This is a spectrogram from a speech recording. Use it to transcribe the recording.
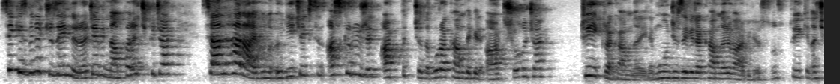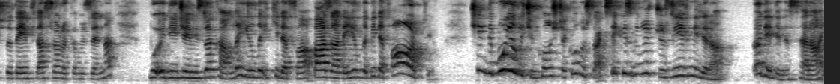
8350 lira cebinden para çıkacak sen her ay bunu ödeyeceksin. Asgari ücret arttıkça da bu rakamda bir artış olacak. TÜİK rakamlarıyla, mucizevi rakamları var biliyorsunuz. TÜİK'in açıkladığı enflasyon rakamı üzerinden bu ödeyeceğimiz rakam da yılda iki defa, bazen de yılda bir defa artıyor. Şimdi bu yıl için konuşacak olursak 8320 lira ödediniz her ay.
